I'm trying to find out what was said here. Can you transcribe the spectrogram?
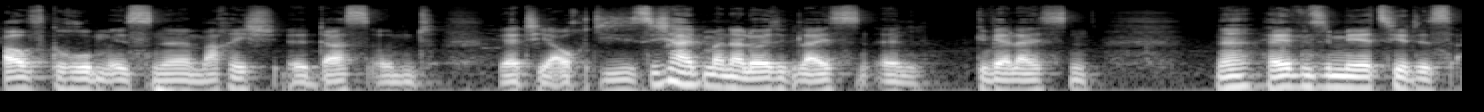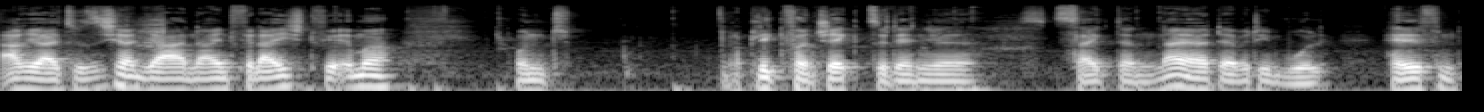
aufgehoben ist, ne, mache ich äh, das und werde hier auch die Sicherheit meiner Leute geleisten, äh, gewährleisten. Ne? Helfen Sie mir jetzt hier das Areal zu sichern? Ja, nein, vielleicht, für immer. Und der Blick von Jack zu Daniel zeigt dann, naja, der wird ihm wohl helfen.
